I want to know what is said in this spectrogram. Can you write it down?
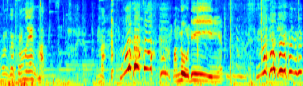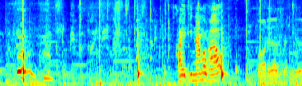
แห้งกับแข็งแรงผัก น่ะมันดูดีเนี่ย ใครกินน้ำมะพร้าวพอเด้อแบบนี้เด้อ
